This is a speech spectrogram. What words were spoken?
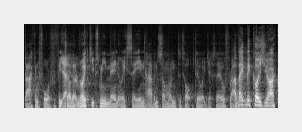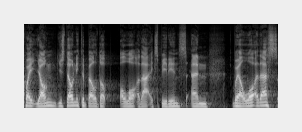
back and forth with each Yeah. other. It really keeps me mentally sane having someone to talk to like yourself. I think because you are quite young, you still need to build up a lot of that experience. And with a lot of this,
